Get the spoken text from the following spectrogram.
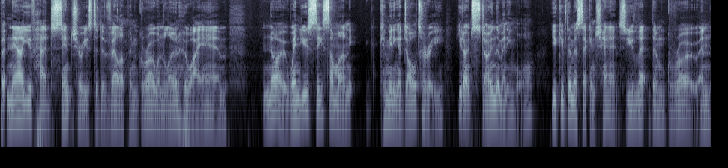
But now you've had centuries to develop and grow and learn who I am. No, when you see someone committing adultery, you don't stone them anymore. You give them a second chance. You let them grow and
